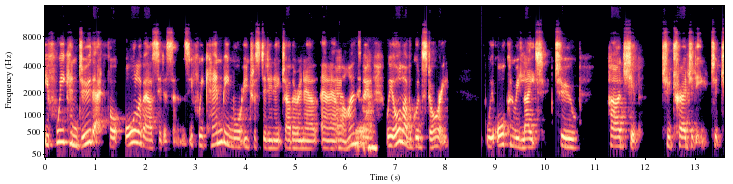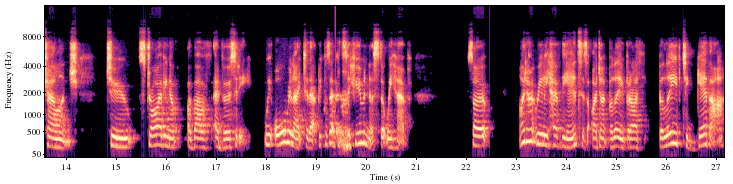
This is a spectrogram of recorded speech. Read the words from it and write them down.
if we can do that for all of our citizens, if we can be more interested in each other and our, and our yeah. lives, yeah. we all have a good story. We all can relate to hardship, to tragedy, to challenge, to striving above adversity. We all relate to that because that's the mm-hmm. humanness that we have. So I don't really have the answers, I don't believe, but I believe together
